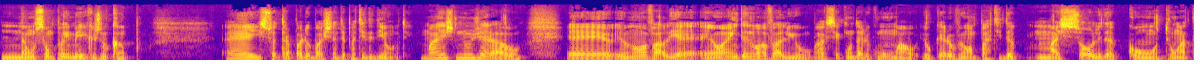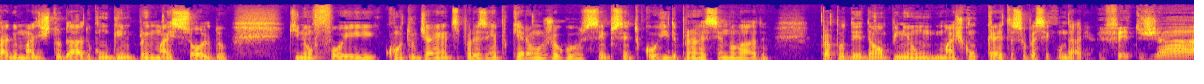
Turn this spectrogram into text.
não são playmakers no campo. É, isso atrapalhou bastante a partida de ontem. Mas, no geral, é, eu não avalio, eu ainda não avalio a secundária como mal. Eu quero ver uma partida mais sólida contra um ataque mais estudado, com um gameplay mais sólido, que não foi contra o Giants, por exemplo, que era um jogo 100% corrido para ser anulado para poder dar uma opinião mais concreta sobre a secundária. Perfeito. Já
